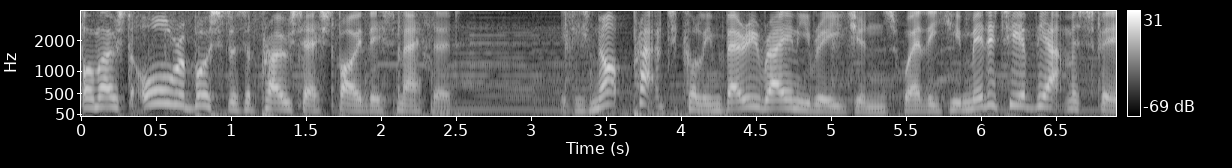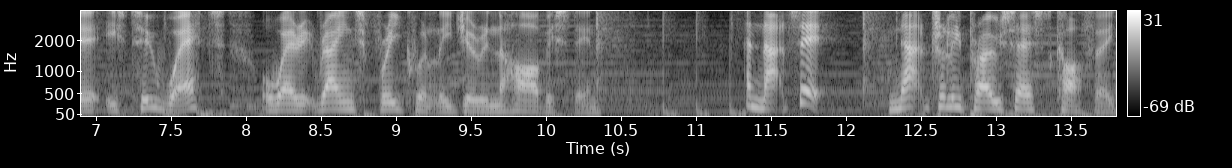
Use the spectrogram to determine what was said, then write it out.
Almost all Robustas are processed by this method. It is not practical in very rainy regions where the humidity of the atmosphere is too wet or where it rains frequently during the harvesting. And that's it naturally processed coffee.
